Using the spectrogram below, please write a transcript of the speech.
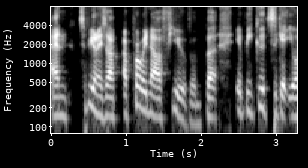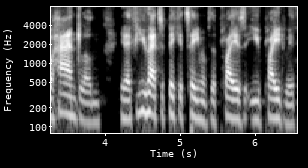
And to be honest, I, I, probably know a few of them, but it'd be good to get your handle on, you know, if you had to pick a team of the players that you played with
